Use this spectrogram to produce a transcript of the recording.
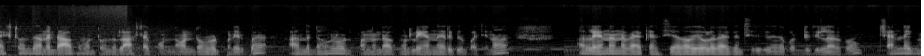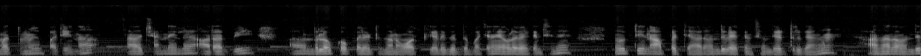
நெக்ஸ்ட் வந்து அந்த டாக்குமெண்ட் வந்து லாஸ்ட் டைம் ஒன்று நான் டவுன்லோட் பண்ணியிருப்பேன். அந்த டவுன்லோட் பண்ண டாக்குமெண்ட்டில் என்ன இருக்குதுன்னு பார்த்தீங்கன்னா அதில் என்னென்ன வேகன்சி அதாவது எவ்வளோ வேகன்சி இருக்குது இந்த டீட்டெயிலாக இருக்கும். சென்னைக்கு மட்டுமே பார்த்தீங்கன்னா அதாவது சென்னையில் ஆர்ஆர்பி அதாவது இந்த லோக்கோ பைலட்டுக்கான ஒர்க் எடுக்கிறது பார்த்தீங்கன்னா எவ்வளோ வேகன்சின்னு நூற்றி நாற்பத்தி ஆறு வந்து வேகன்சி வந்து எடுத்திருக்காங்க. அதனால் வந்து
